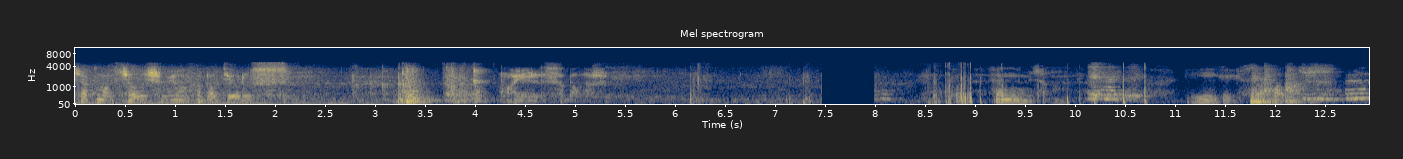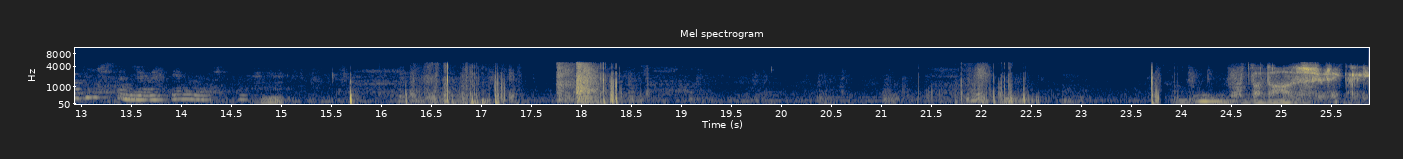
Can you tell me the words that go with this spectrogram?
Çakmak çalışmıyor. Kapatıyoruz. Hayırlı sabahlar. Efendim canım. İyi sabahlar. Bırakmışsın yemek yememişsin. Burada da sürekli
